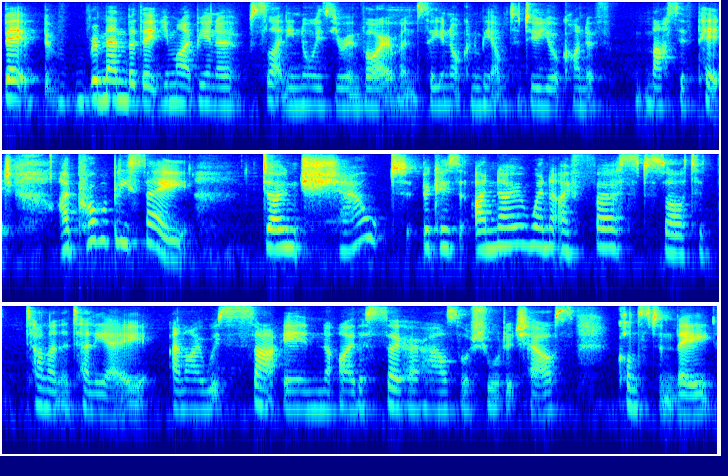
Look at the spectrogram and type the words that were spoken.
But remember that you might be in a slightly noisier environment, so you're not going to be able to do your kind of massive pitch. I'd probably say don't shout because I know when I first started Talent Atelier and I was sat in either Soho House or Shoreditch House constantly.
